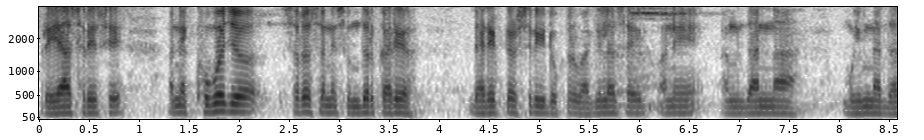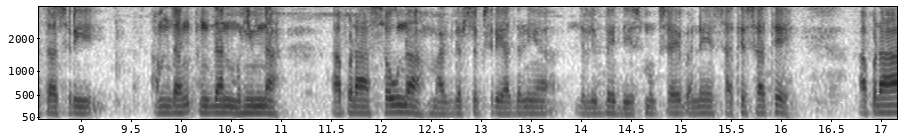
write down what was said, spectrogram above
પ્રયાસ રહેશે અને ખૂબ જ સરસ અને સુંદર કાર્ય ડાયરેક્ટર શ્રી ડૉક્ટર વાઘેલા સાહેબ અને અંગદાનના મુહિમના દાતાશ્રી અમદાન અંગદાન મુહિમના આપણા સૌના માર્ગદર્શક શ્રી આદરણીય દલીપભાઈ દેશમુખ સાહેબ અને સાથે સાથે આપણા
